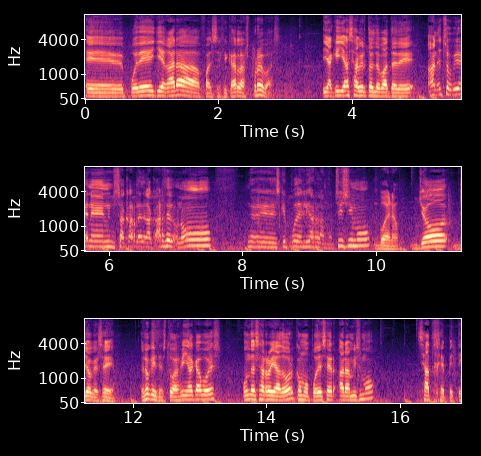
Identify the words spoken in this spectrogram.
eh, puede llegar a falsificar las pruebas. Y aquí ya se ha abierto el debate de ¿han hecho bien en sacarle de la cárcel o no? Eh, es que puede liarla muchísimo. Bueno, Yo, yo qué sé. Es lo que dices tú, al fin y al cabo es un desarrollador como puede ser ahora mismo ChatGPT.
